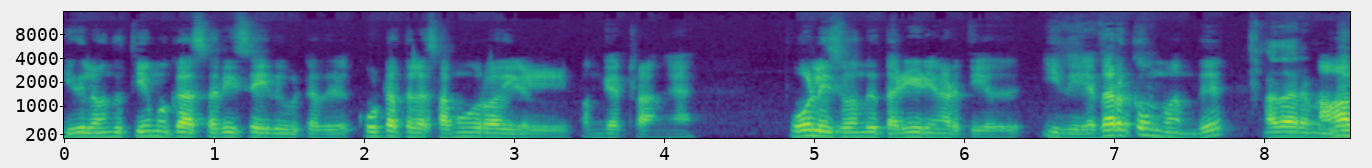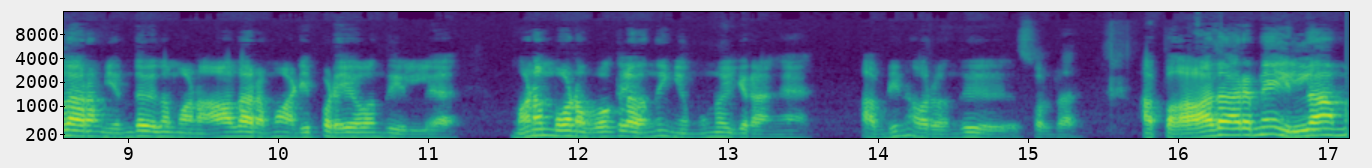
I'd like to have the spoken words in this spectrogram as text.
இதில் வந்து திமுக சதி செய்து விட்டது. கூட்டத்தில் சமூக விரோதிகள் பங்கேற்றாங்க. போலீஸ் வந்து தடியடி நடத்தியது. இது எதற்கும் வந்து ஆதாரம். ஆதாரம் எந்த விதமான ஆதாரமோ அடிப்படையோ வந்து இல்லை. மனம் போன போக்கில் வந்து இங்கே முன்வைக்கிறாங்க அப்படின்னு அவர் வந்து சொல்றாரு. அப்போ ஆதாரமே இல்லாம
